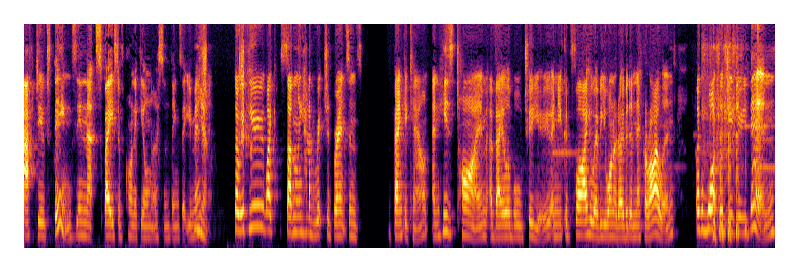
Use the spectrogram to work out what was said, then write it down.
active things in that space of chronic illness and things that you mentioned yeah. so if you like suddenly had richard branson's bank account and his time available to you and you could fly whoever you wanted over to necker island like what would you do then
